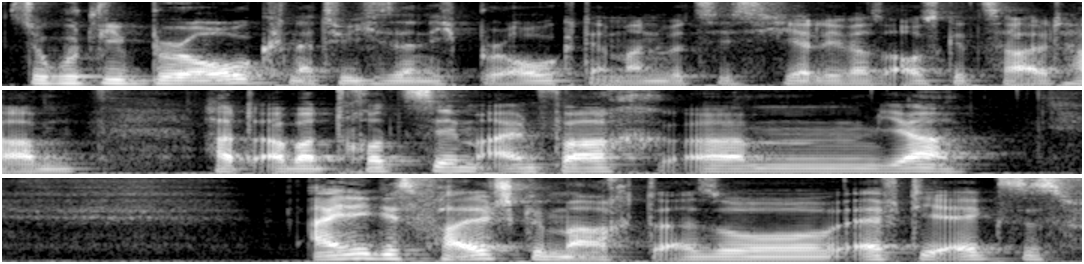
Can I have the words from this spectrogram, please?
so gut wie broke. Natürlich ist er nicht broke, der Mann wird sich sicherlich was ausgezahlt haben, hat aber trotzdem einfach, ähm, ja, einiges falsch gemacht. Also FTX ist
